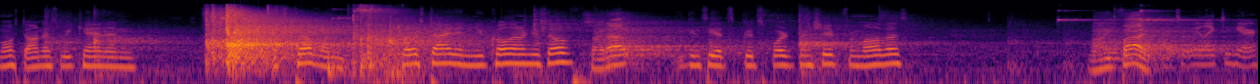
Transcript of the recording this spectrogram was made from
most honest we can, and it's tough when score's tied and you call it on yourself. Side out. You can see that's good sportsmanship from all of us. Nine five. That's what we like to hear.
